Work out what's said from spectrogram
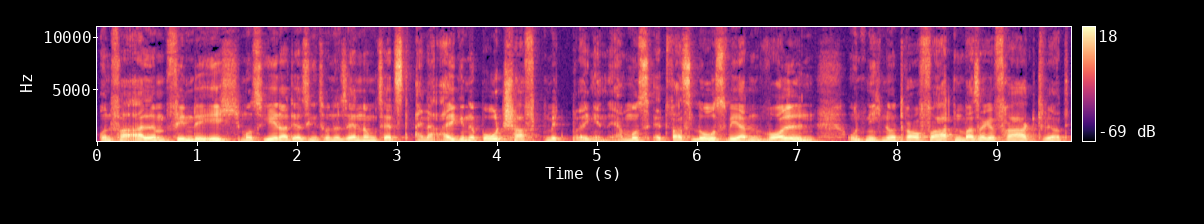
Und vor allem finde ich, muss jeder, der sich in so eine Sendung setzt, eine eigene Botschaft mitbringen. Er muss etwas loswerden wollen und nicht nur darauf warten, was er gefragt wird.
